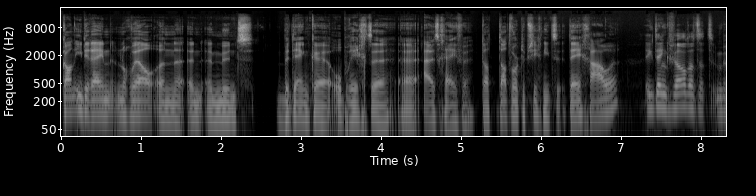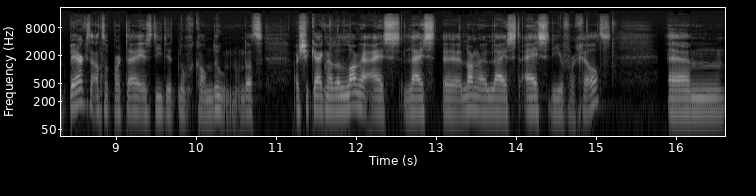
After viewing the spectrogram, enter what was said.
Kan iedereen nog wel een, een, een munt bedenken, oprichten, uitgeven? Dat, dat wordt op zich niet tegengehouden? ik denk wel dat het een beperkt aantal partijen is die dit nog kan doen. Omdat als je kijkt naar de lange, uh, lange lijst eisen die ervoor geldt, um,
